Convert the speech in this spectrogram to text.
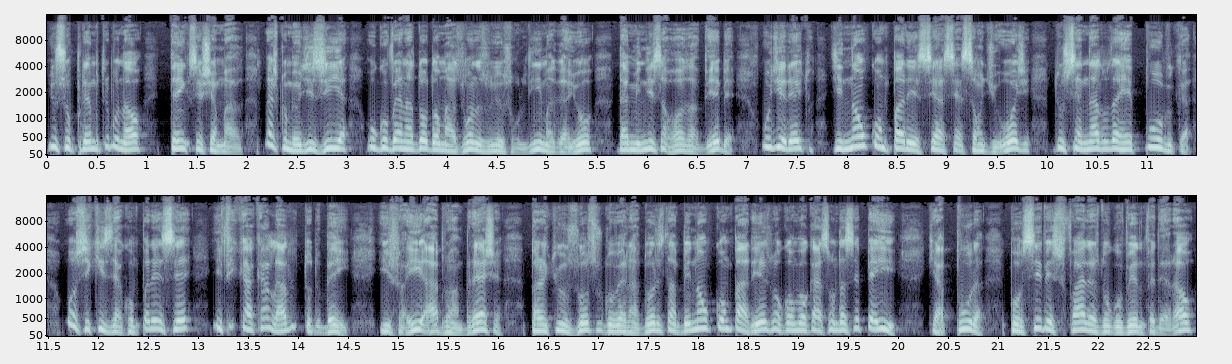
e o Supremo Tribunal tem que ser chamado. Mas, como eu dizia, o governador do Amazonas, Wilson Lima, ganhou da ministra Rosa Weber o direito de não comparecer à sessão de hoje do Senado da República. Ou, se quiser comparecer e ficar calado, tudo bem. Isso aí abre uma brecha para que os outros governadores também não compareçam à convocação da CPI. CPI, que apura possíveis falhas do governo federal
